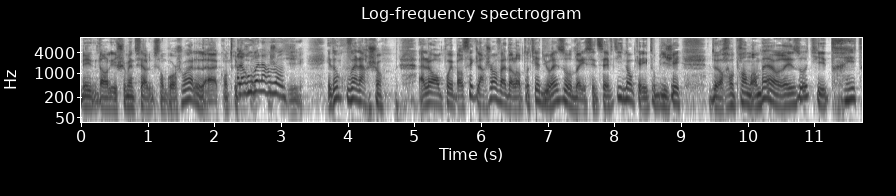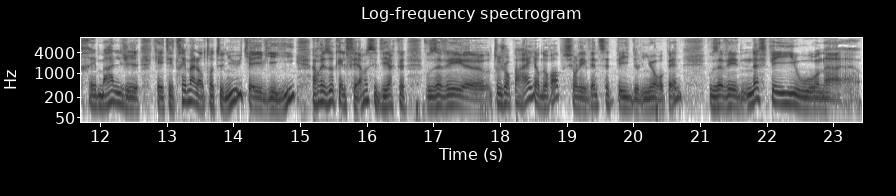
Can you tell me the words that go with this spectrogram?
Mais dans les chemins de fer luxembourgeois, la contribution. Alors où va l'argent Et donc où va l'argent? Alors on pourrait penser que l'argent va dans l'entretien du réseau. La SNCF dit non, qu'elle est obligée de reprendre en main un réseau qui est très très mal, qui a été très mal entretenu, qui a vieilli, un réseau qu'elle ferme. C'est-à-dire que vous avez euh, toujours pareil en Europe, sur les 27 pays de l'Union européenne, vous avez neuf pays où on a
